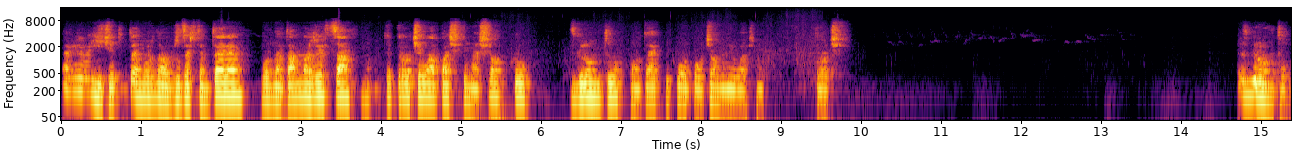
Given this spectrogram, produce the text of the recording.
Także widzicie, tutaj można obrzucać ten teren, można tam na żywca, te trocie łapać, tu na środku, z gruntu. O, tak jak tu chłopał, ciągnie właśnie troć. Z gruntu.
